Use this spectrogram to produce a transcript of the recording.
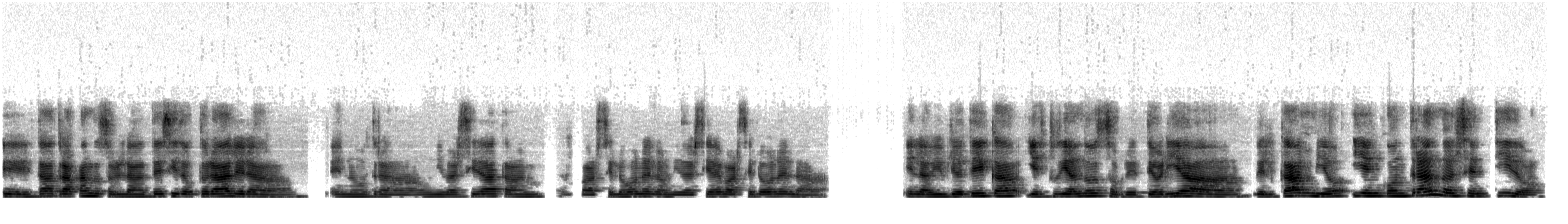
Eh, estaba trabajando sobre la tesis doctoral, era en otra universidad, estaba en Barcelona, en la Universidad de Barcelona, en la en la biblioteca y estudiando sobre teoría del cambio y encontrando el sentido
